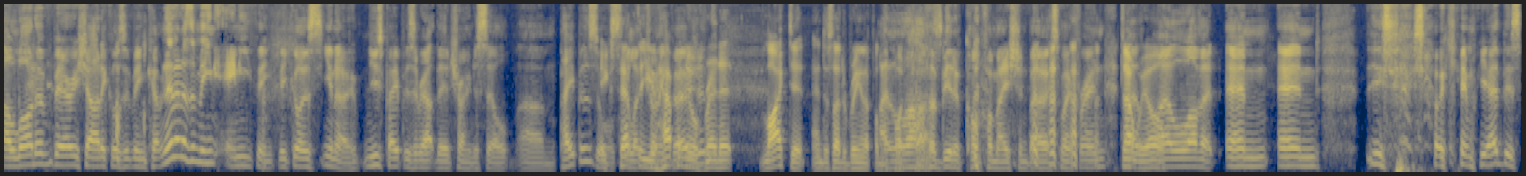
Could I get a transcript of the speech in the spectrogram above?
a lot of bearish articles have been coming. Now that doesn't mean anything because you know newspapers are out there trying to sell um, papers. Or Except that you happen to have versions. read it, liked it, and decided to bring it up on I the podcast. I love a bit of confirmation bias, my friend. Don't I- we all? I love it. And and so again, we had this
